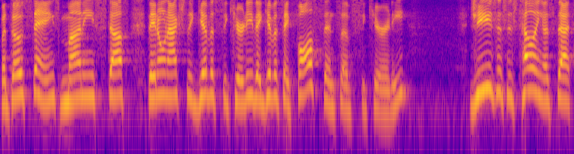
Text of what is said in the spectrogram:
But those things, money, stuff, they don't actually give us security. They give us a false sense of security. Jesus is telling us that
